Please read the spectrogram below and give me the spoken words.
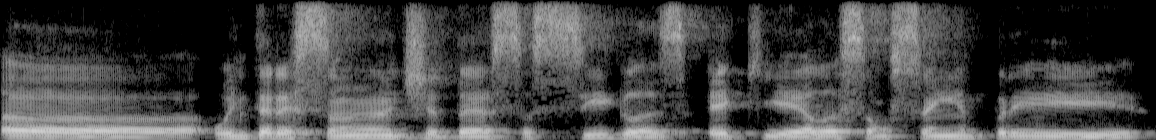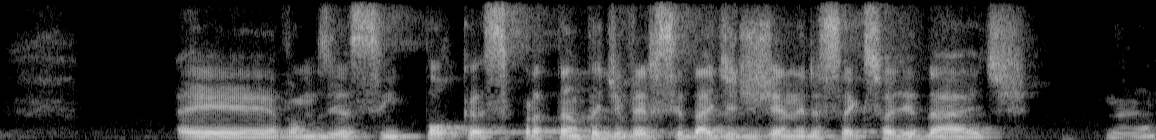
uh, o interessante dessas siglas é que elas são sempre é, vamos dizer assim, poucas para tanta diversidade de gênero e sexualidade. Né?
